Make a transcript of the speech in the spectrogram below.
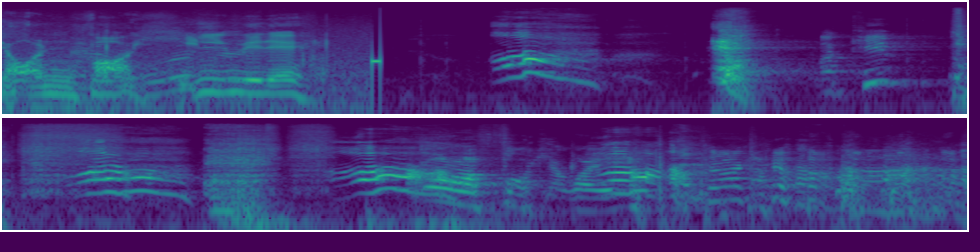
John, for helvede! Og Kim. Åh, oh, fuck, jeg røg. Tak.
